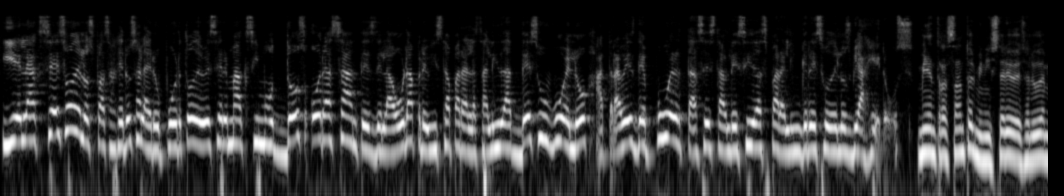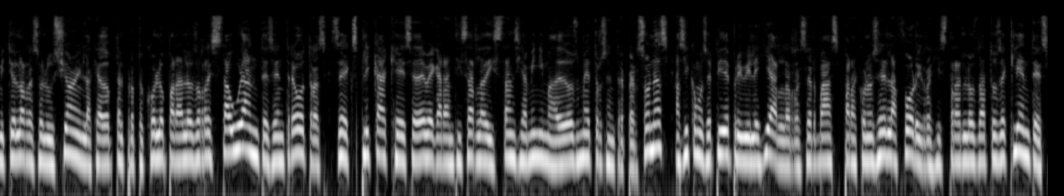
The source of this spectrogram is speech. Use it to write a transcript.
y el acceso de los pasajeros al aeropuerto debe ser máximo dos horas antes de la hora prevista para la salida de su vuelo a través de puertas establecidas para el ingreso de los viajeros. Mientras tanto, el Ministerio de Salud emitió la resolución en la que adopta el protocolo para los restaurantes, entre otras. Se explica que se debe garantizar la distancia mínima de dos metros entre personas, así como se pide privilegiar las reservas para conocer el aforo y registrar los datos de clientes.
